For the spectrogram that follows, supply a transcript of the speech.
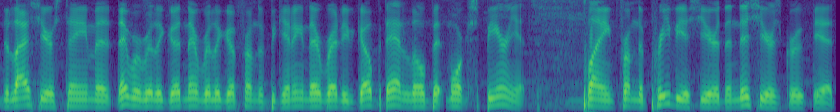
the last year's team. Uh, they were really good, and they're really good from the beginning. They're ready to go, but they had a little bit more experience playing from the previous year than this year's group did.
